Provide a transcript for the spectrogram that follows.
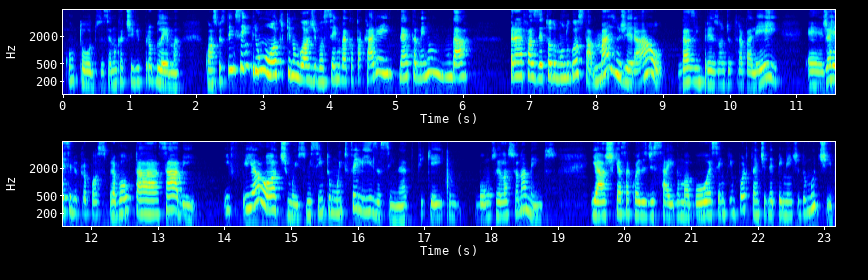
com todos, assim, eu nunca tive problema com as pessoas. Tem sempre um ou outro que não gosta de você não vai com a tua cara, e aí, né, também não, não dá para fazer todo mundo gostar. Mas, no geral, das empresas onde eu trabalhei, é, já recebi propostas para voltar, sabe? E, e, é ótimo isso, me sinto muito feliz, assim, né? Fiquei com bons relacionamentos. E acho que essa coisa de sair numa boa é sempre importante, independente do motivo.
